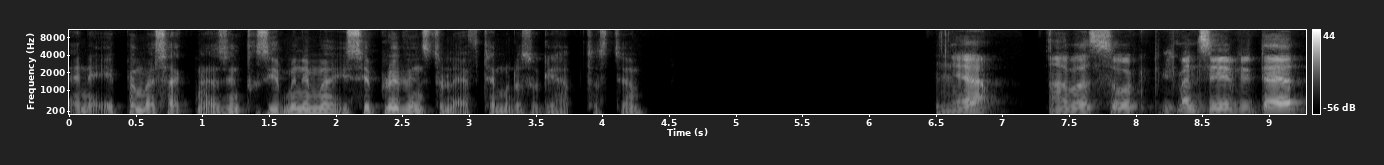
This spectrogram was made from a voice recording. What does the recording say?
eine App einmal sagt, na, also interessiert mich nicht mehr, ist ja blöd, wenn du Lifetime oder so gehabt hast, ja. Ja, aber so, ich meine, sie, der,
